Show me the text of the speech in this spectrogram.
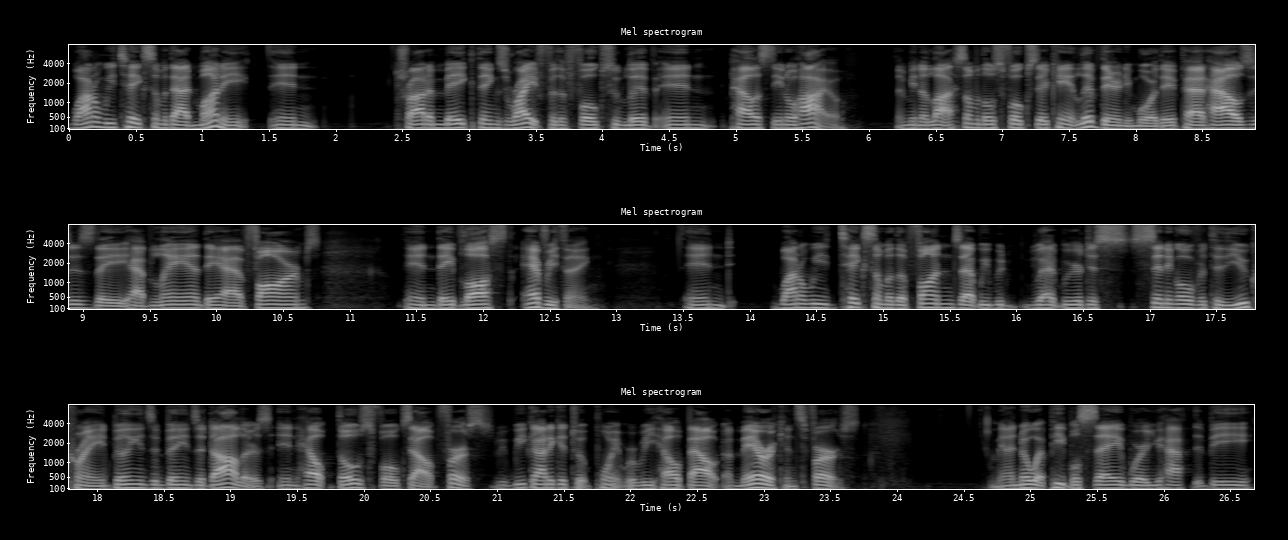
why don't we take some of that money and try to make things right for the folks who live in Palestine, Ohio? I mean, a lot some of those folks there can't live there anymore. They've had houses, they have land, they have farms, and they've lost everything. And why don't we take some of the funds that we would that we were just sending over to the Ukraine, billions and billions of dollars, and help those folks out first? We got to get to a point where we help out Americans first. I mean, I know what people say where you have to be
